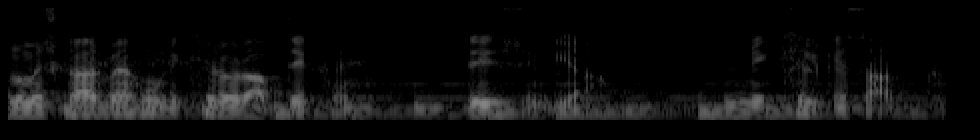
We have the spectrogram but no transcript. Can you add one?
नमस्कार, मैं हूँ निखिल और आप देख रहे हैं देश इंडिया निखिल के साथ।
